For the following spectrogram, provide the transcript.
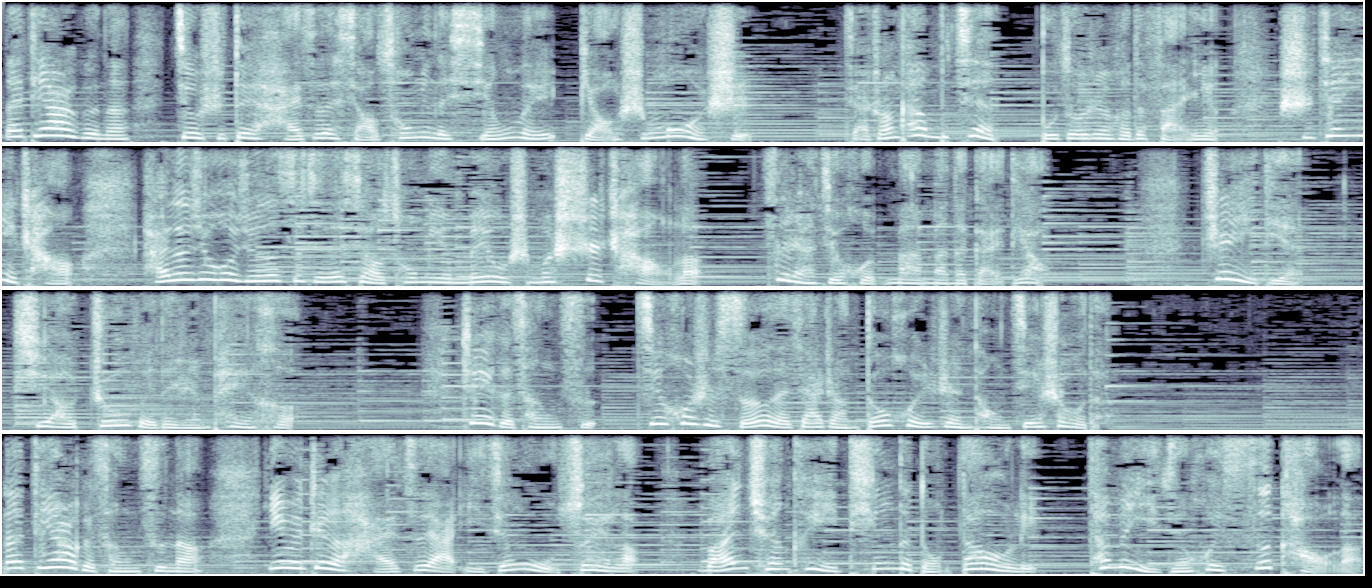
那第二个呢，就是对孩子的小聪明的行为表示漠视，假装看不见，不做任何的反应。时间一长，孩子就会觉得自己的小聪明没有什么市场了，自然就会慢慢的改掉。这一点需要周围的人配合。这个层次几乎是所有的家长都会认同接受的。那第二个层次呢？因为这个孩子呀已经五岁了，完全可以听得懂道理，他们已经会思考了。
